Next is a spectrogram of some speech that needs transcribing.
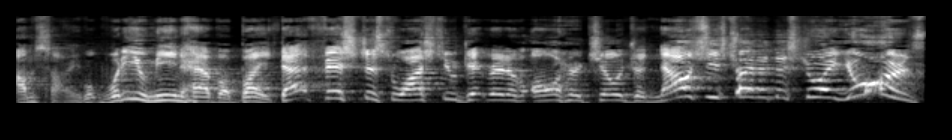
I'm sorry. What do you mean have a bite? That fish just watched you get rid of all her children. Now she's trying to destroy yours.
